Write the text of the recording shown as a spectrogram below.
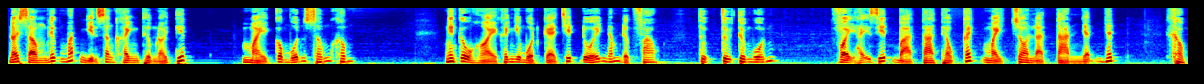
Nói xong, liếc mắt nhìn sang Khanh Thơm nói tiếp. Mày có muốn sống không? Nghe câu hỏi khánh như một kẻ chết đuối nắm được phao. Tôi, tôi, tôi muốn. Vậy hãy giết bà ta theo cách mày cho là tàn nhẫn nhất. Không,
